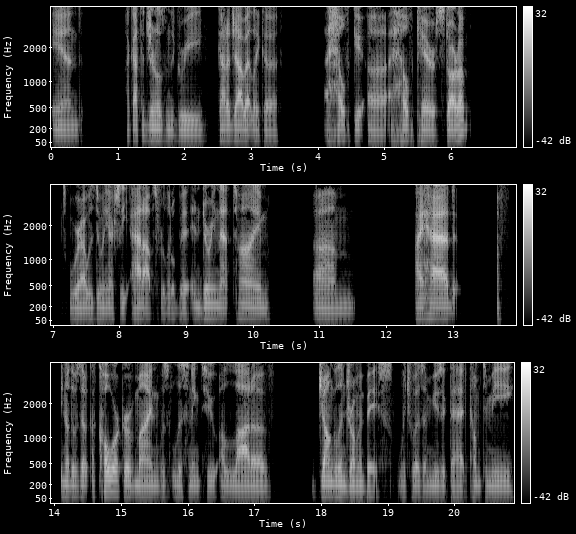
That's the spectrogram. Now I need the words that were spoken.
And I got the journalism degree, got a job at like a a health uh, a healthcare startup where I was doing actually ad ops for a little bit. And during that time, um, I had a you know there was a, a coworker of mine was listening to a lot of jungle and drum and bass, which was a music that had come to me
